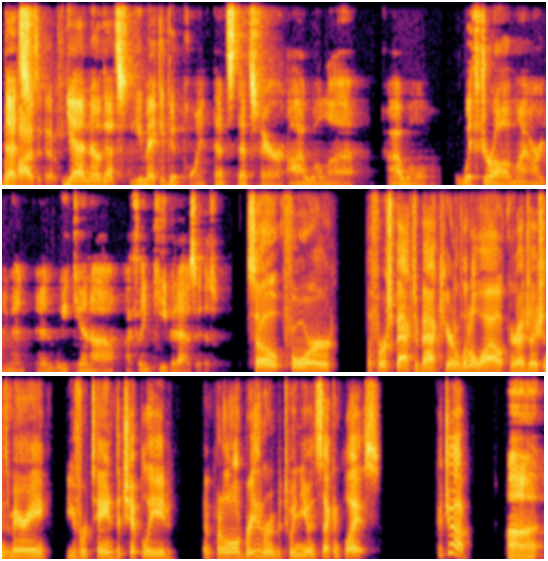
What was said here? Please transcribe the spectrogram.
that's positive. Yeah, no, that's you make a good point. That's that's fair. I will uh I will withdraw my argument and we can uh I think keep it as is. So for the first back to back here in a little while, congratulations, Mary. You've retained the chip lead and put a little breathing room between you and second place. Good job. Uh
